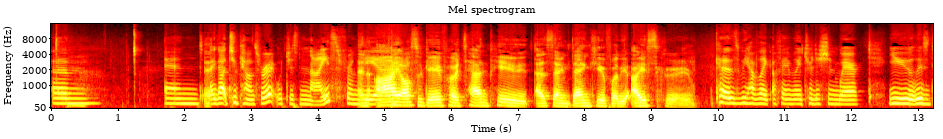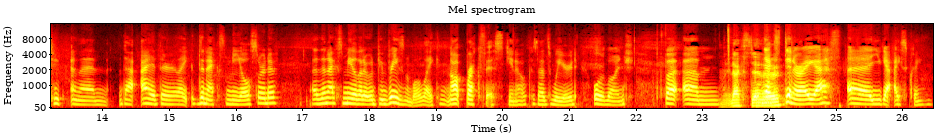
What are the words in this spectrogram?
Um, and I got two pounds for it, which is nice from And the. Uh, I also gave her 10p as saying thank you for the ice cream. because we have like a family tradition where you lose a tooth and then that either like the next meal sort of uh, the next meal that it would be reasonable like not breakfast you know because that's weird or lunch but um Next dinner. next dinner i guess uh you get ice cream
